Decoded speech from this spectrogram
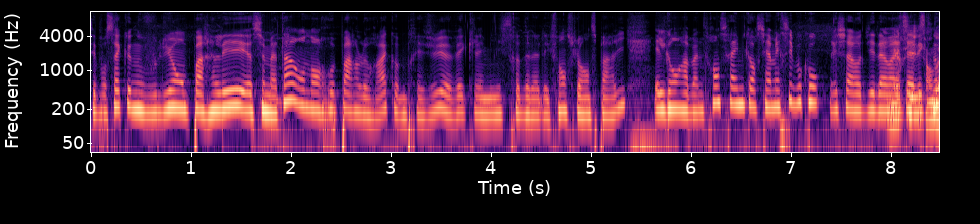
C'est pour ça que nous voulions parler ce matin. On en reparlera, comme prévu, avec la ministre de la Défense, Laurence Parly, et le grand rabbin de France, Raïm Corsia. Merci beaucoup, Richard Audier, d'avoir été avec nous.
